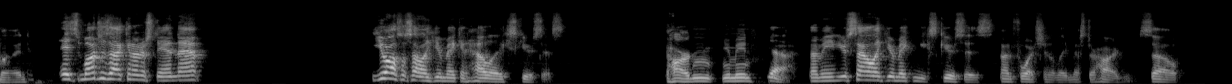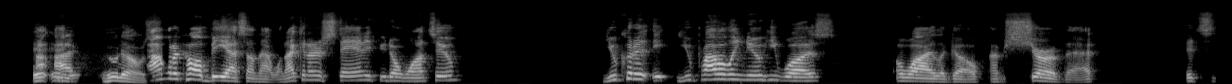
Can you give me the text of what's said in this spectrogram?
mind. As much as I can understand that, you also sound like you're making hella excuses. Harden, you mean? Yeah, I mean, you sound like you're making excuses. Unfortunately, Mr. Harden. So It- I- it- who knows? I'm going to call BS on that one. I can understand if you don't want to. You could have. You probably knew he was a while ago. I'm sure of that. It's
